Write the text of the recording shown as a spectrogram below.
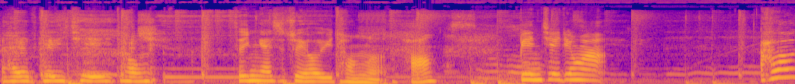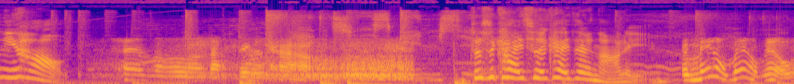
还有可以接一通，这应该是最后一通了。好，边接电话。Hello，你好。Hello，老师你好。这是开车开在哪里？呃，没有没有没有。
